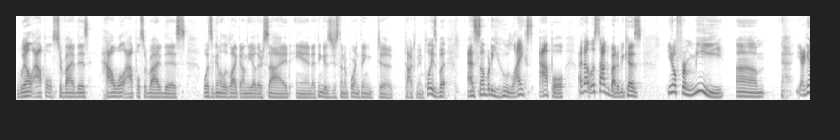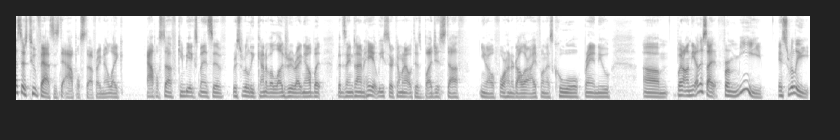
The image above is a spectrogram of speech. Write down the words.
will Apple survive this? How will Apple survive this? What's it going to look like on the other side? And I think it was just an important thing to talk to the employees. But as somebody who likes Apple, I thought let's talk about it because, you know, for me, um, I guess there's two facets to Apple stuff right now. Like Apple stuff can be expensive. It's really kind of a luxury right now. But, but at the same time, hey, at least they're coming out with this budget stuff. You know, $400 iPhone that's cool, brand new. Um, but on the other side, for me, it's really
